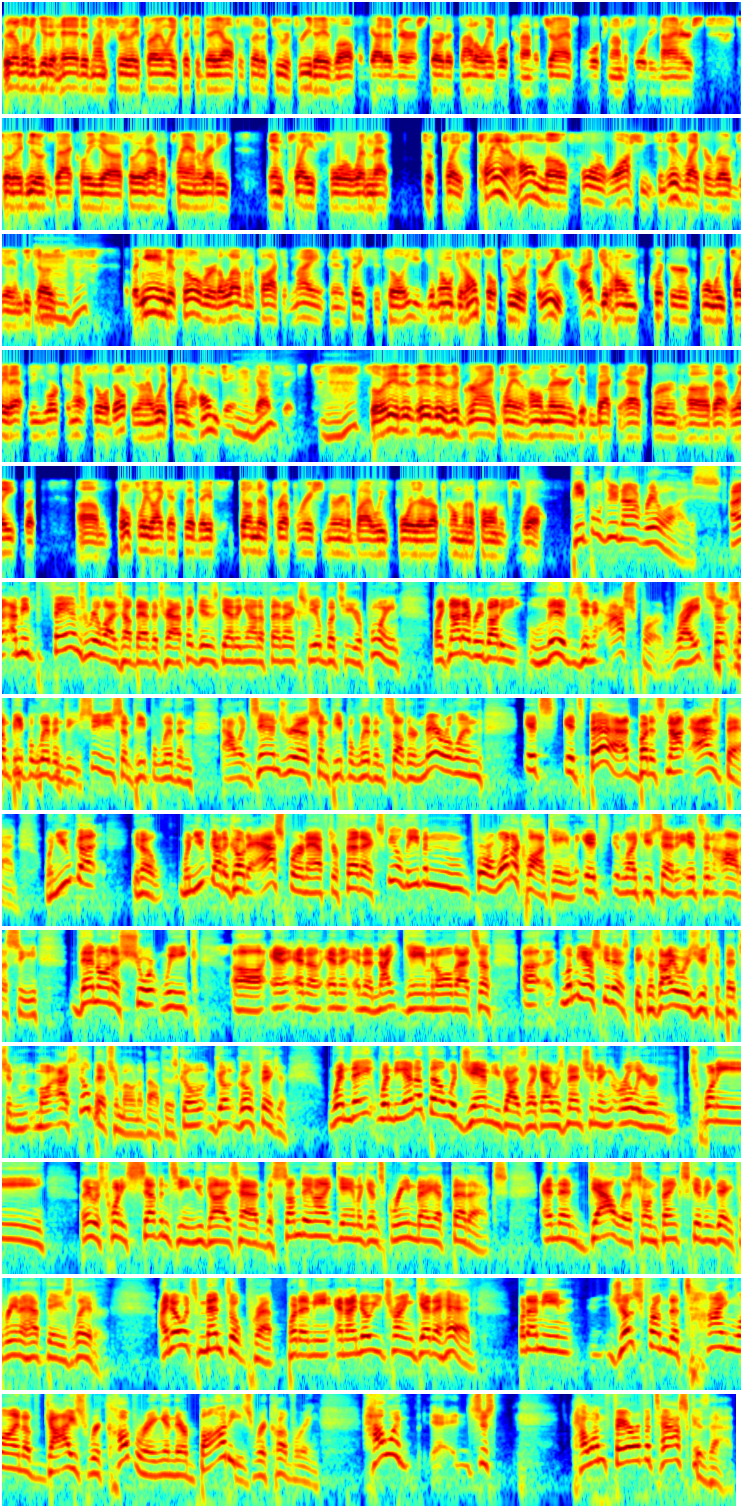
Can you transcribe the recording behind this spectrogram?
they're able to get ahead, and I'm sure they probably only took a day off instead of two or three days off and got in there and started not only working on the Giants, but working on the 49ers. So they knew exactly, uh, so they'd have a plan ready in place for when that took place. Playing at home, though, for Washington is like a road game because Mhm. The game gets over at 11 o'clock at night and it takes you till you don't get home till 2 or 3 i'd get home quicker when we played at new york and at philadelphia than i would playing a home game Mhm. for god's sakes Mhm. so it is it is a grind playing at home there and getting back to ashburn uh, that late but um, hopefully like i said they've done their preparation during a bye week for their upcoming opponents as well People do not realize. I, I mean, fans realize how bad the traffic is getting out of FedEx Field, but to your point, like not everybody lives in Ashburn, right? So some people live in D.C., some people live in Alexandria, some people live in Southern Maryland. It's it's bad, but it's not as bad when you've got you know, when you've got to go to Ashburn after FedEx Field, even for a one o'clock game, it's like you said, it's an odyssey. Then on a short week uh, and, and, a, and, a, and a night game and all that stuff. Uh, let me ask you this, because I always used to bitch and moan. I still bitch and moan about this. Go go go figure. When they when the NFL would jam you guys, like I was mentioning earlier in twenty. I think it was 2017. You guys had the Sunday night game against Green Bay at FedEx, and then Dallas on Thanksgiving Day, three and a half days later. I know it's mental prep, but I mean, and I know you try and get ahead, but I mean, just from the timeline of guys recovering and their bodies recovering, how eh, just how unfair of a task is that?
